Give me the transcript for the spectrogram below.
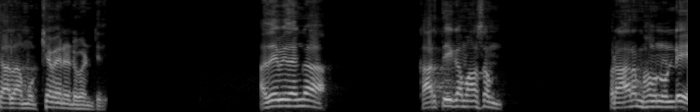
చాలా ముఖ్యమైనటువంటిది. అదేవిధంగా కార్తీక మాసం ప్రారంభం నుండే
